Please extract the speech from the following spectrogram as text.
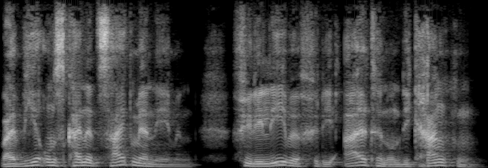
weil wir uns keine Zeit mehr nehmen für die Liebe, für die Alten und die Kranken,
